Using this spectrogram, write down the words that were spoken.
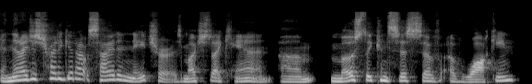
and then I just try to get outside in nature as much as I can. Um, mostly consists of of walking.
